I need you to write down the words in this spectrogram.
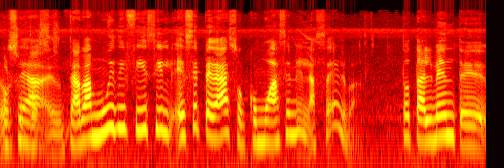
o sea, estaba muy difícil ese pedazo como hacen en la selva. Totalmente,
